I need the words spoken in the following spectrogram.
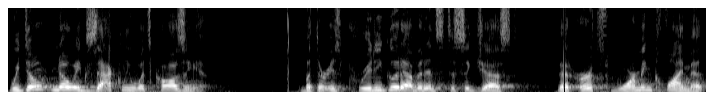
We don't know exactly what's causing it, but there is pretty good evidence to suggest that Earth's warming climate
